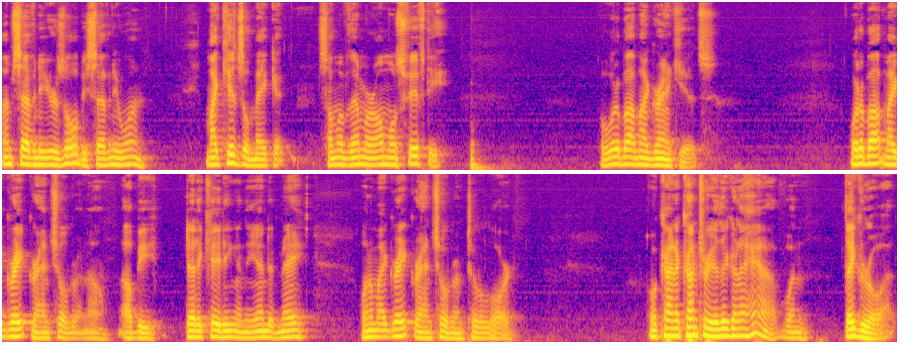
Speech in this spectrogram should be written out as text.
I'm 70 years old, be 71. My kids will make it. Some of them are almost 50. But what about my grandkids? What about my great grandchildren? I'll, I'll be dedicating in the end of May one of my great grandchildren to the Lord. What kind of country are they going to have when they grow up?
